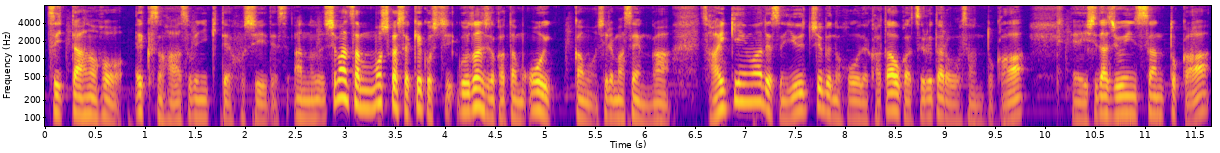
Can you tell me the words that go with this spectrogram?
ツイッターの方、X の方遊びに来てほしいです。あの、島津さんももしかしたら結構ご存知の方も多いかもしれませんが、最近はですね、YouTube の方で片岡鶴太郎さんとか、えー、石田純一さんとか、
